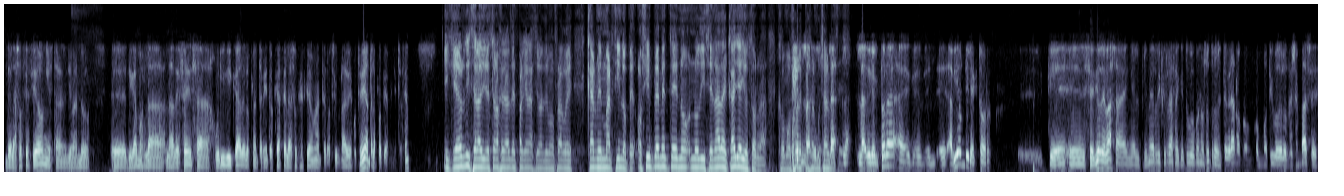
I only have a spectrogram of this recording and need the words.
de, la asociación y están llevando digamos la, la defensa jurídica de los planteamientos que hace la asociación ante los tribunales de justicia y ante la propia administración. ¿Y qué os dice la directora general del Parque Nacional de Monfragüe, Carmen Martín López? ¿O simplemente no, no dice nada, calla y otorga, como suele pasar muchas veces? La, directora, eh, eh, había un director eh, que se dio de baja en el primer rifirrafe que tuvo con nosotros este verano con, motivo de los desembases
